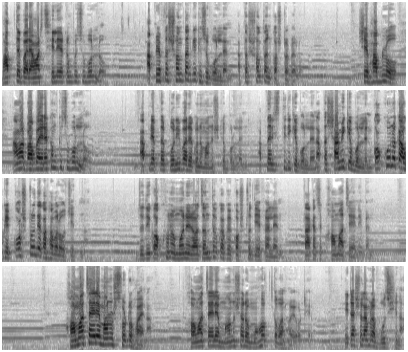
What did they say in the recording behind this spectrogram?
ভাবতে পারে, আমার ছেলে এরকম কিছু বলল? আপনি আপনার সন্তানকে কিছু বললেন, আপনার সন্তান কষ্ট পেল। সে ভাবলো, আমার বাবা এরকম কিছু বলল? আপনি আপনার পরিবারের কোনো মানুষকে বললেন, আপনার স্ত্রীকে বললেন, আপনার স্বামীকে বললেন, কখনো কাউকে কষ্ট দিয়ে কথা বলা উচিত না। যদি কখনো মনের অজান্তেও কাউকে কষ্ট দিয়ে ফেলেন তার কাছে ক্ষমা চেয়ে নেবেন। ক্ষমা চাইলে মানুষ ছোট হয় না। ক্ষমা চাইলে মানুষ আরও মহত্ববান হয়ে ওঠে। এটা আসলে আমরা বুঝি না।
